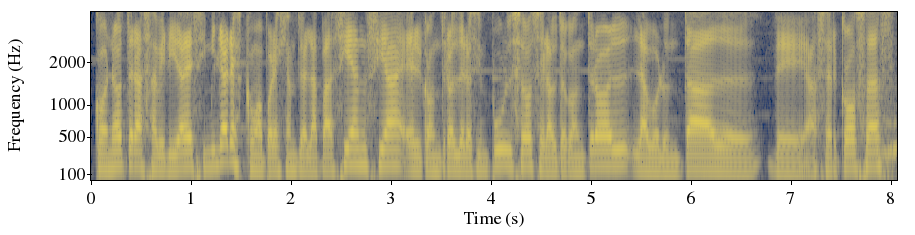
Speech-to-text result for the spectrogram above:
con otras habilidades similares como por ejemplo la paciencia, el control de los impulsos, el autocontrol, la voluntad de hacer cosas.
